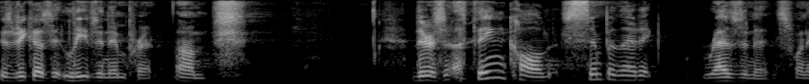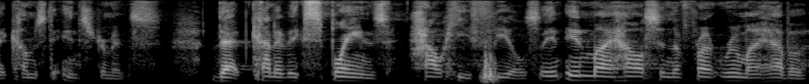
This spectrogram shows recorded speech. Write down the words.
is because it leaves an imprint. Um, there's a thing called sympathetic resonance when it comes to instruments that kind of explains how he feels. In, in my house, in the front room, I have a,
